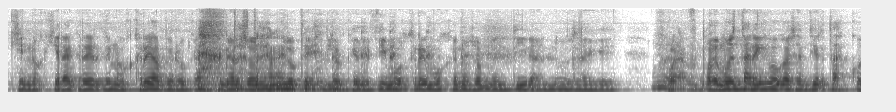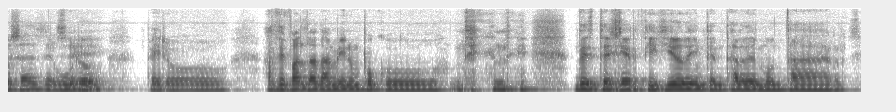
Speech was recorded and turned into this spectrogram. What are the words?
quien nos quiera creer que nos crea, pero que al final son lo que, lo que decimos creemos que no son mentiras, ¿no? O sea que bueno, podemos estar equivocados en ciertas cosas, seguro, sí. pero hace falta también un poco de, de, de este ejercicio de intentar desmontar sí.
